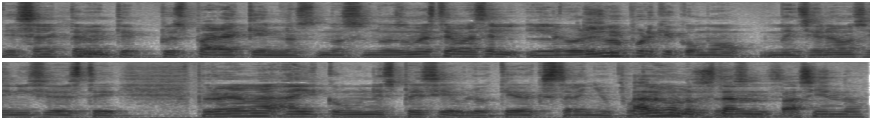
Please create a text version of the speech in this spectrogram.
Exactamente, pues para que nos, nos, nos muestre más el, algoritmo, porque como mencionamos al inicio de este programa, hay como una especie de bloqueo extraño por Algo nos están haciendo.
